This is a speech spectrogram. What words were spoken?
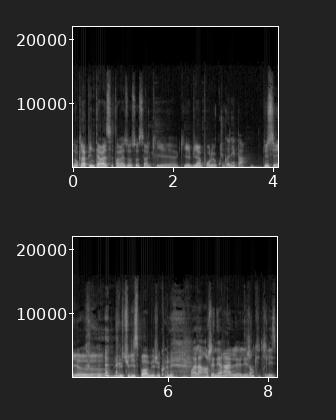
Donc là, Pinterest, c'est un réseau social qui est, qui est bien pour le coup. Je connais pas. Si, si, euh, je l'utilise pas, mais je connais. Voilà, en général, les gens qui utilisent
